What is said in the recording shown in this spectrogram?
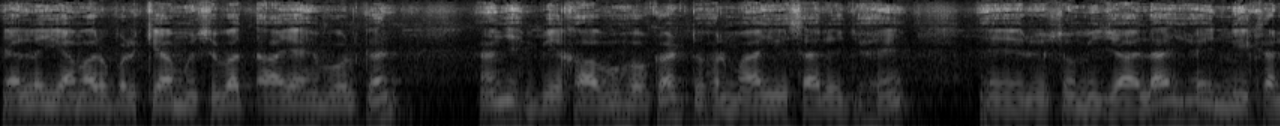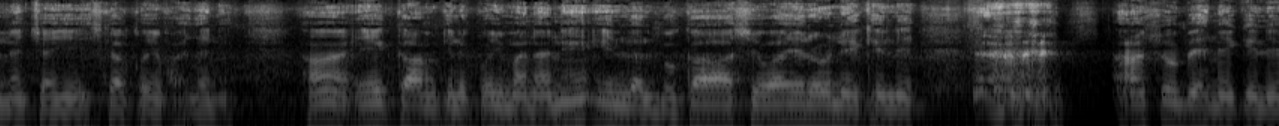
یا اللہ، یہ ہمارے اوپر کیا مصیبت آیا ہے بول کر ہاں جی بے قابو ہو کر تو فرمایا، یہ سارے جو ہے رسوم میں جالا جو ہے، نہیں کرنا چاہیے، اس کا کوئی فائدہ نہیں۔ ہاں ایک کام کے لیے کوئی منع نہیں البکا سوائے رونے کے لیے۔ آنسو بہنے کے لیے۔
